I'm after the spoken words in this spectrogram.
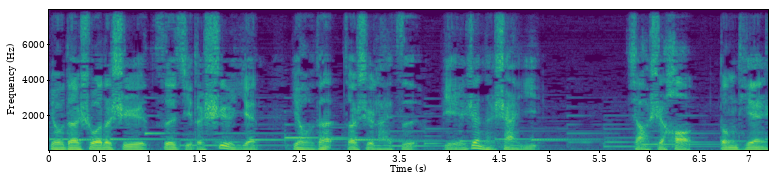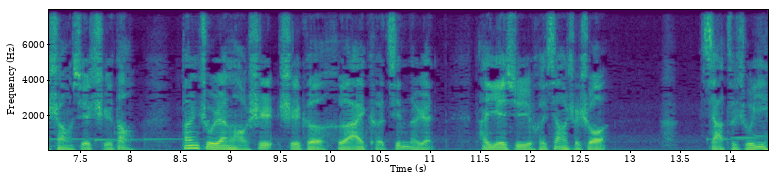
有的说的是自己的誓言，有的则是来自别人的善意。小时候，冬天上学迟到，班主任老师是个和蔼可亲的人。他也许会笑着说：“下次注意。”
